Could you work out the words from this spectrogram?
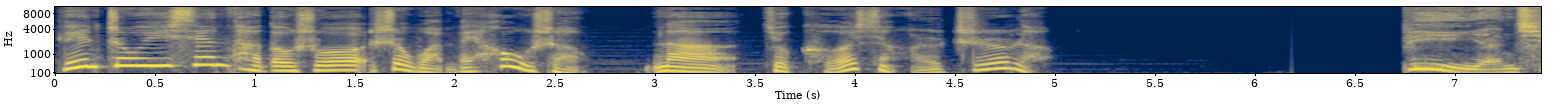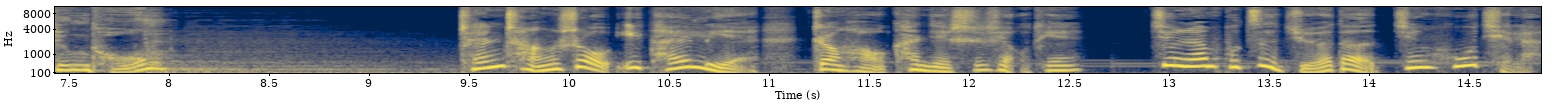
连周一仙他都说是晚辈后生，那就可想而知了。闭眼青铜，陈长寿一抬脸，正好看见石小天，竟然不自觉的惊呼起来。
